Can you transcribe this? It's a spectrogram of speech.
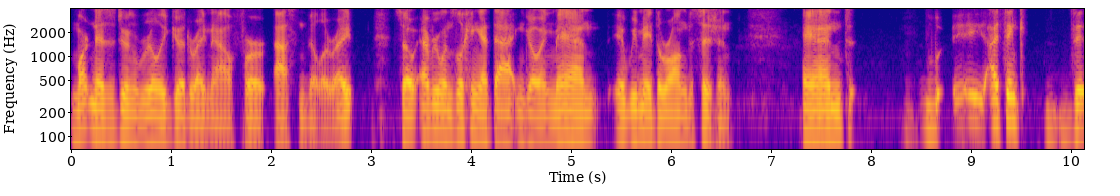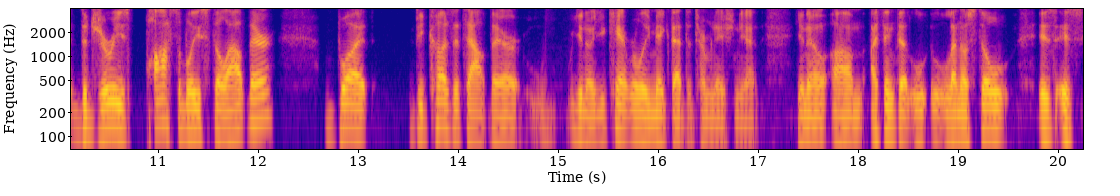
Martinez is doing really good right now for Aston Villa, right? So everyone's looking at that and going, "Man, it, we made the wrong decision." And I think the the jury's possibly still out there, but because it's out there, you know, you can't really make that determination yet. You know, um, I think that Leno still is is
